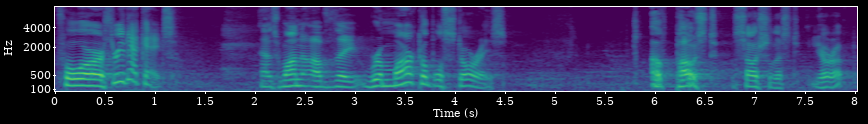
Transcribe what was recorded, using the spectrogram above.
for three decades as one of the remarkable stories of post socialist Europe,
